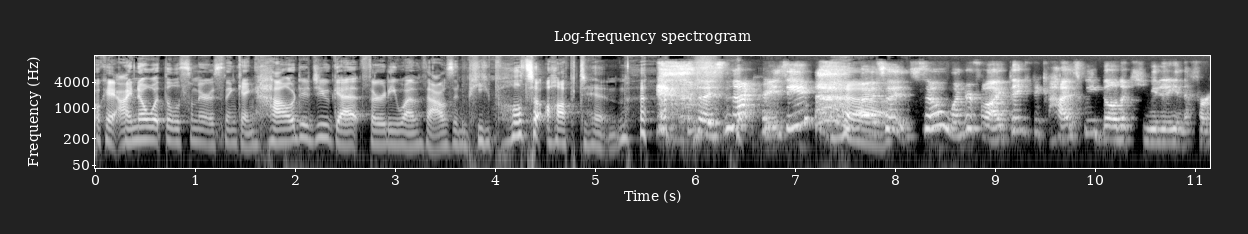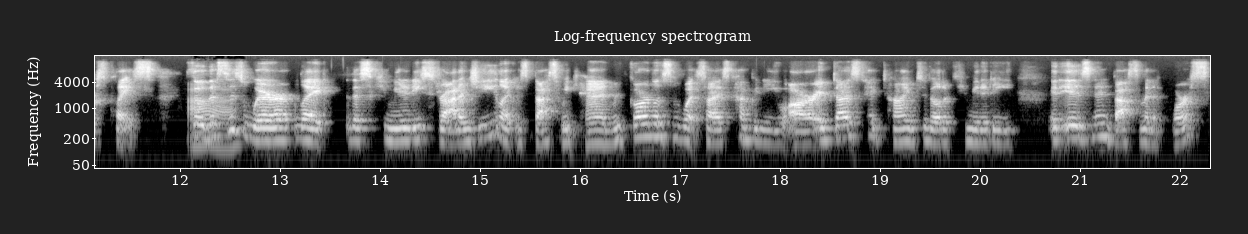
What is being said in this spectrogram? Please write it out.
Okay, I know what the listener is thinking. How did you get 31,000 people to opt in? Isn't that crazy? Yeah. Uh, so it's so wonderful. I think because we build a community in the first place. So ah. this is where like this community strategy, like as best we can, regardless of what size company you are, it does take time to build a community. It is an investment, of course.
